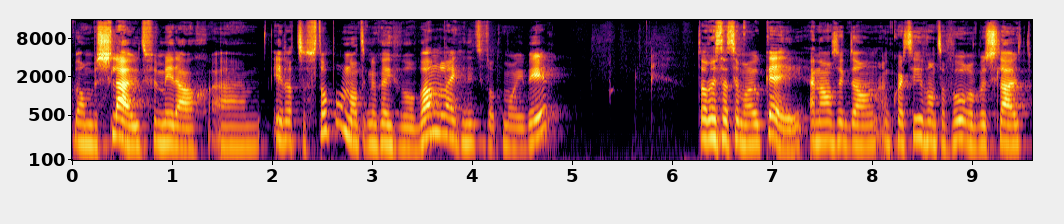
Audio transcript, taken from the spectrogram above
dan besluit vanmiddag um, eerder te stoppen, omdat ik nog even wil wandelen en genieten van het mooie weer, dan is dat helemaal oké. En als ik dan een kwartier van tevoren besluit,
